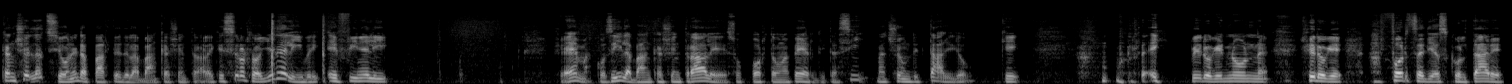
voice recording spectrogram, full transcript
cancellazione da parte della banca centrale che se lo toglie dai libri e fine lì. Cioè, ma così la banca centrale sopporta una perdita? Sì, ma c'è un dettaglio che vorrei spero che non, spero che a forza di ascoltare,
